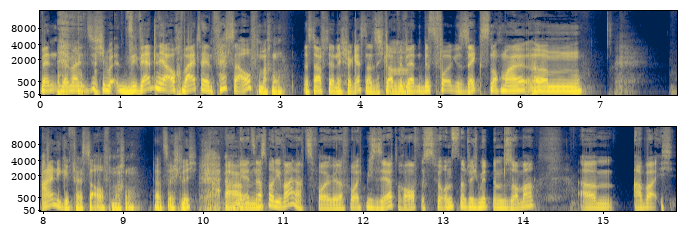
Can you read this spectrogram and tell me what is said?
wenn, wenn man sich über. sie werden ja auch weiterhin Fässer aufmachen. Das darfst du ja nicht vergessen. Also ich glaube, mhm. wir werden bis Folge 6 nochmal ähm, einige Fässer aufmachen, tatsächlich. Ähm, jetzt erstmal die Weihnachtsfolge, da freue ich mich sehr drauf. Ist für uns natürlich mitten im Sommer. Ähm, aber ich,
